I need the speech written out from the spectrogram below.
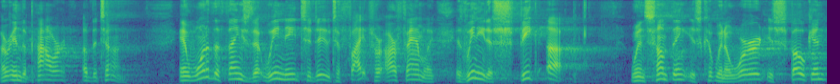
are in the power of the tongue. And one of the things that we need to do to fight for our family is we need to speak up when something is, when a word is spoken,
